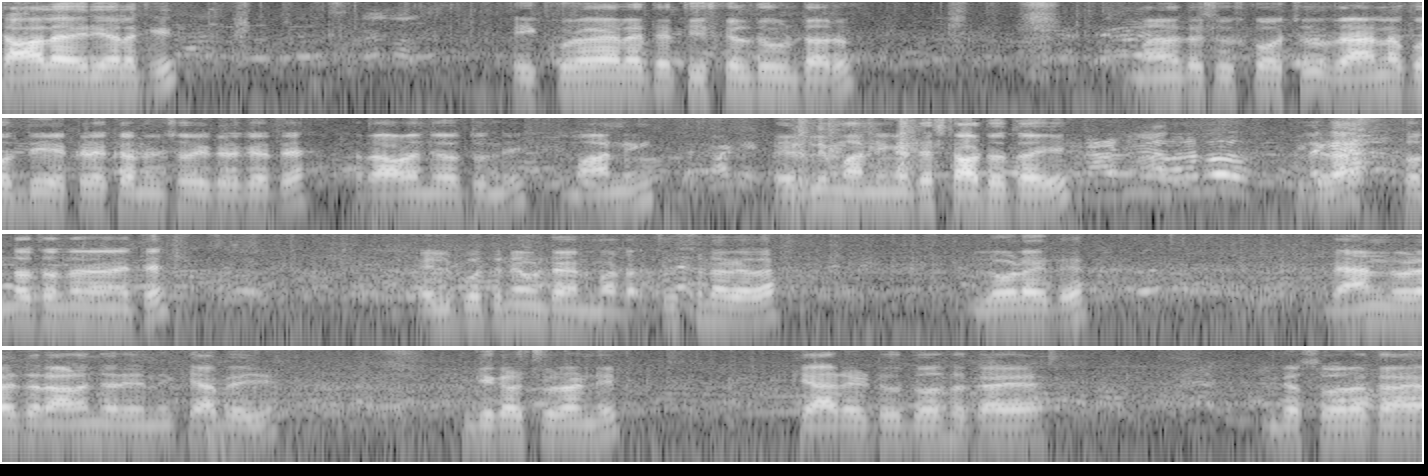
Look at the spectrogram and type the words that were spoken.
చాలా ఏరియాలకి ఈ కూరగాయలు అయితే తీసుకెళ్తూ ఉంటారు. మనమైతే చూసుకోవచ్చు వ్యాన్ల కొద్దీ ఎక్కడెక్కడ నుంచో ఇక్కడికైతే రావడం జరుగుతుంది. మార్నింగ్ ఎర్లీ మార్నింగ్ అయితే స్టార్ట్ అవుతాయి. ఇక్కడ తొందర తొందరగా అయితే వెళ్ళిపోతూనే ఉంటాయి అన్నమాట. చూస్తున్నారు కదా లోడ్ అయితే వ్యాన్ లోడ్ అయితే రావడం జరిగింది క్యాబేజీ ఇంక ఇక్కడ చూడండి. క్యారెట్ దోసకాయ ఇంకా సోరకాయ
